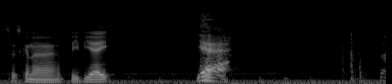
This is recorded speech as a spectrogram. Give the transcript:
So it's gonna BB-8. Yeah. So.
